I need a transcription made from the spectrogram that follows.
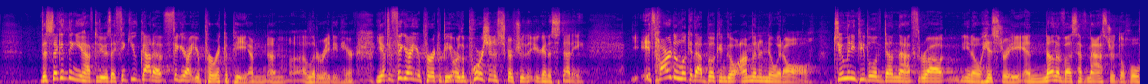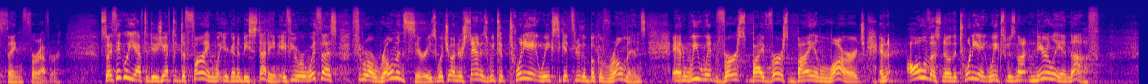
The second thing you have to do is I think you've got to figure out your pericope. I'm, I'm alliterating here. You have to figure out your pericope or the portion of scripture that you're going to study. It's hard to look at that book and go, I'm going to know it all. Too many people have done that throughout, you know, history, and none of us have mastered the whole thing forever. So I think what you have to do is you have to define what you're going to be studying. If you were with us through our Romans series, what you understand is we took 28 weeks to get through the book of Romans, and we went verse by verse by and large, and all of us know that 28 weeks was not nearly enough.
